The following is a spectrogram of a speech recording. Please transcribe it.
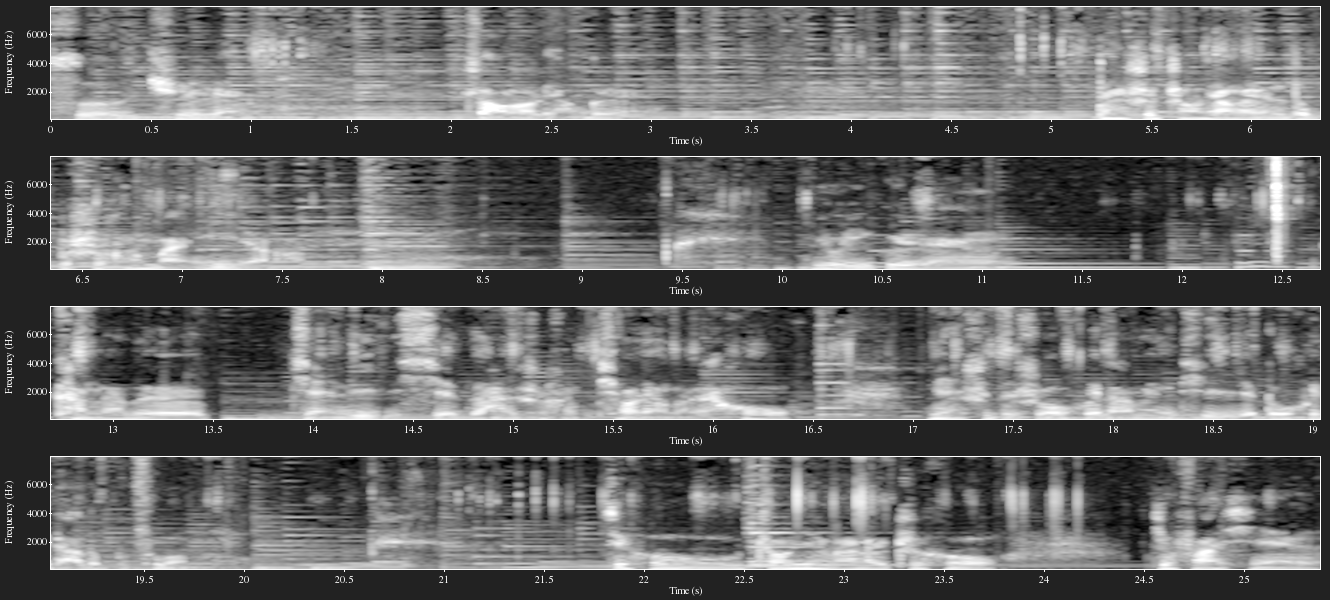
司缺人，招了两个人，但是招两个人都不是很满意啊。有一个人看他的简历写的还是很漂亮的，然后面试的时候回答问题也都回答的不错。最后招进来了之后，就发现。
